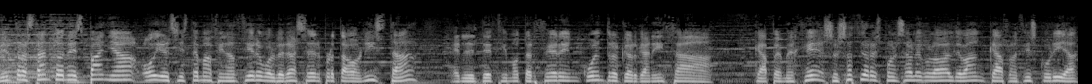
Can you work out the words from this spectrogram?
Mientras tanto, en España, hoy el sistema financiero volverá a ser protagonista en el decimotercer encuentro que organiza KPMG. Su socio responsable global de banca, Francisco Uría,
